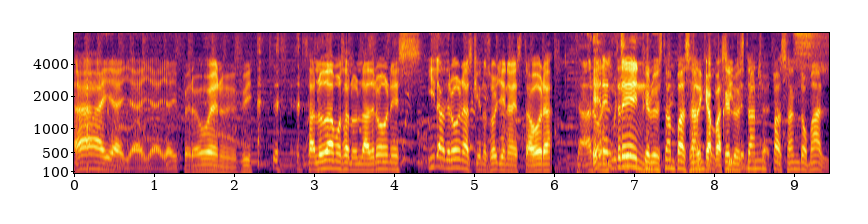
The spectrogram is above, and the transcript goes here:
Ay, ay, ay, ay, ay, pero bueno, en fin. Saludamos a los ladrones y ladronas que nos oyen a esta hora Claro, en el tren. Que lo están pasando, que Recapaciten, lo están muchachos. pasando mal.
